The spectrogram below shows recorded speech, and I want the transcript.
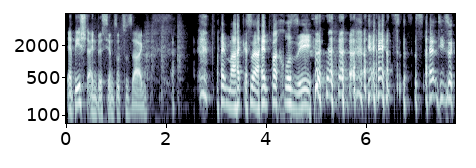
Er beigt ein bisschen sozusagen. Bei Marc ist er einfach Rosé. Halt diese,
